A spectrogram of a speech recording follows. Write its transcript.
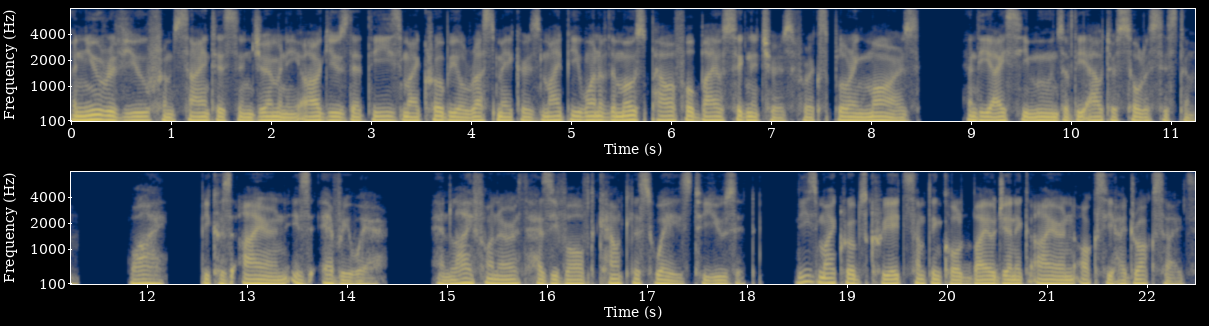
A new review from scientists in Germany argues that these microbial rust makers might be one of the most powerful biosignatures for exploring Mars and the icy moons of the outer solar system. Why? Because iron is everywhere, and life on Earth has evolved countless ways to use it. These microbes create something called biogenic iron oxyhydroxides.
